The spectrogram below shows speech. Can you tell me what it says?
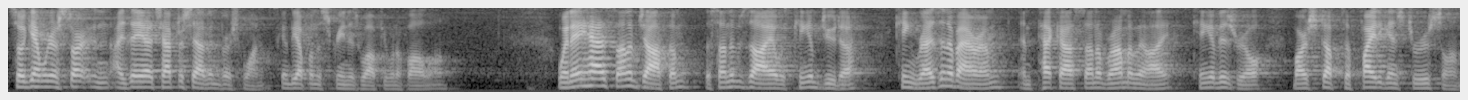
So again, we're going to start in Isaiah chapter 7, verse 1. It's going to be up on the screen as well if you want to follow along. When Ahaz, son of Jotham, the son of Uzziah, was king of Judah, King Rezin of Aram, and Pekah, son of Remaliah, king of Israel, marched up to fight against Jerusalem,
